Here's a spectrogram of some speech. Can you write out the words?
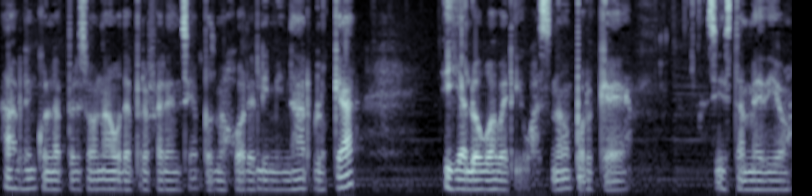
Hablen con la persona o de preferencia, pues mejor eliminar, bloquear y ya luego averiguas, ¿no? Porque si está medio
